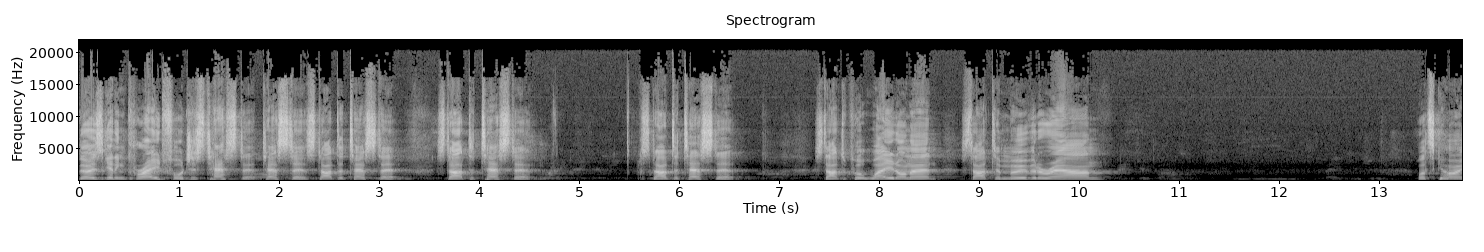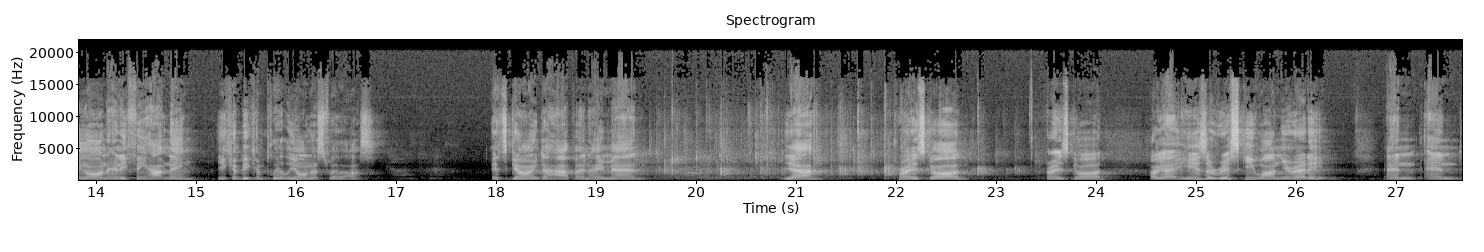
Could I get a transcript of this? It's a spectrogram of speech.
Those getting prayed for, just test it. Test it. Start to test it. Start to test it. Start to test it. Start to put weight on it. Start to move it around. What's going on? Anything happening? You can be completely honest with us. It's going to happen. Amen. Yeah? Praise God. Praise God. Okay, here's a risky one. You ready? And, and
